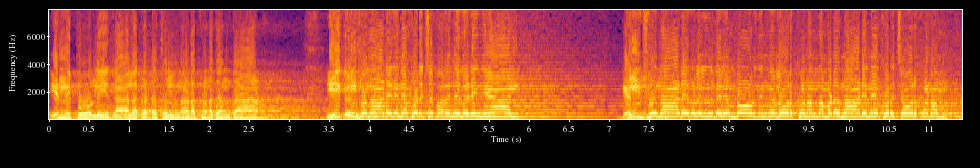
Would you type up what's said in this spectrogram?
ഇന്നിപ്പോൾ ഈ കാലഘട്ടത്തിൽ നടക്കുന്നത് എന്താണ് ഈ ഗൾഫ് നാടുകളെ കുറിച്ച് പറഞ്ഞു കഴിഞ്ഞാൽ ഗൾഫ് നാടുകളിൽ വരുമ്പോൾ നിങ്ങൾ ഓർക്കണം നമ്മുടെ നാടിനെ കുറിച്ച് ഓർക്കണം.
